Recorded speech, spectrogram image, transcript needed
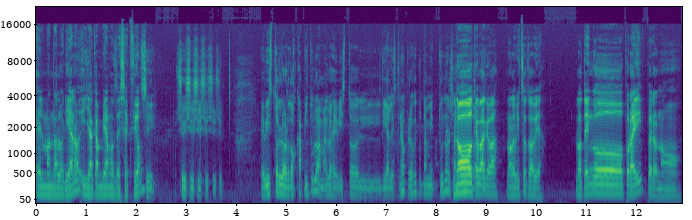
el Mandaloriano y ya cambiamos de sección? Sí. Sí, sí, sí, sí, sí, sí. He visto los dos capítulos, además los he visto el día del estreno. Creo que tú también. ¿Tú no los has No, visto que va, que va. No lo he visto todavía. Lo tengo por ahí, pero no.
